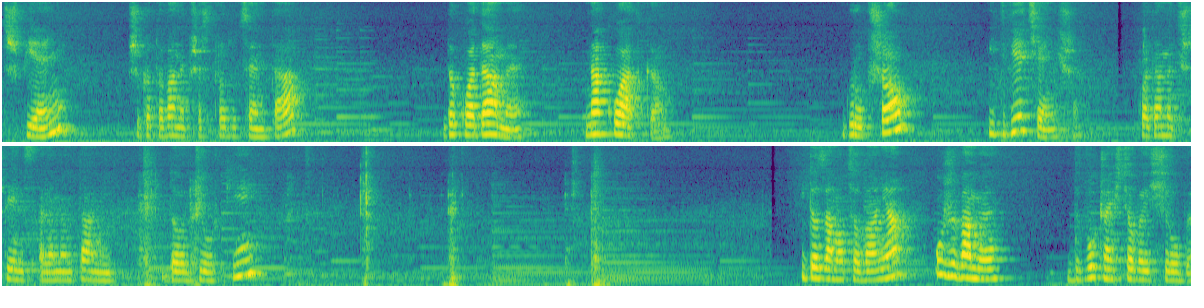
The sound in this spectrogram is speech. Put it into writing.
Trzpień przygotowany przez producenta dokładamy nakładkę grubszą i dwie cieńsze. Wkładamy trzpień z elementami do dziurki. I do zamocowania używamy dwuczęściowej śruby.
